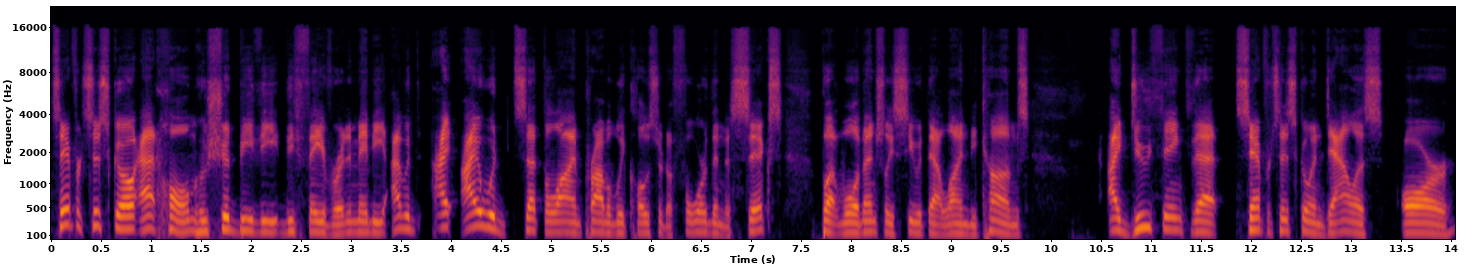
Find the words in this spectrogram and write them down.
San Francisco at home, who should be the the favorite, and maybe I would I I would set the line probably closer to four than to six, but we'll eventually see what that line becomes. I do think that San Francisco and Dallas are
